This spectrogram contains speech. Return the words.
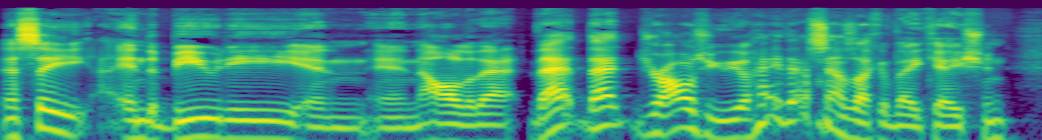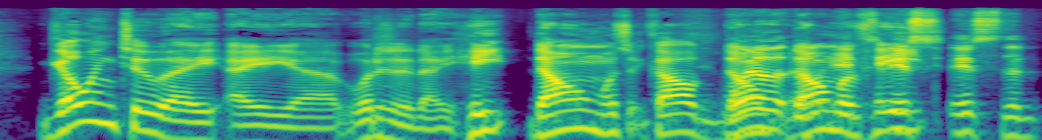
Now, see, and the beauty and, and all of that, that that draws you. You hey, that sounds like a vacation. Going to a a uh, what is it? A heat dome? What's it called? Dome, dome of heat. It's, it's the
